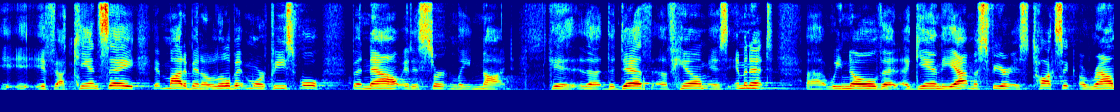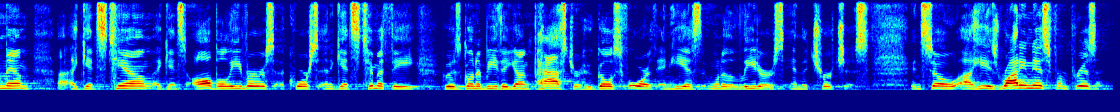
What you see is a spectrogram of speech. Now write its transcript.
if I can say, it might have been a little bit more peaceful, but now it is certainly not. The, the, death of him is imminent. Uh, we know that, again, the atmosphere is toxic around them, uh, against him, against all believers, of course, and against Timothy, who is going to be the young pastor who goes forth, and he is one of the leaders in the churches. And so uh, he is writing this from prison.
